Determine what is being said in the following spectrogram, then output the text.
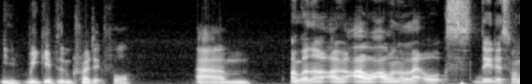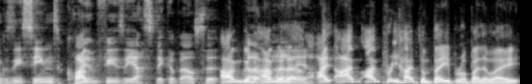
you know, we give them credit for? Um, I'm gonna. I, I, I want to let Aux do this one because he seemed quite enthusiastic about it. I'm gonna. um, I'm gonna. earlier. I, I'm. I'm pretty hyped on Babro, by the way.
